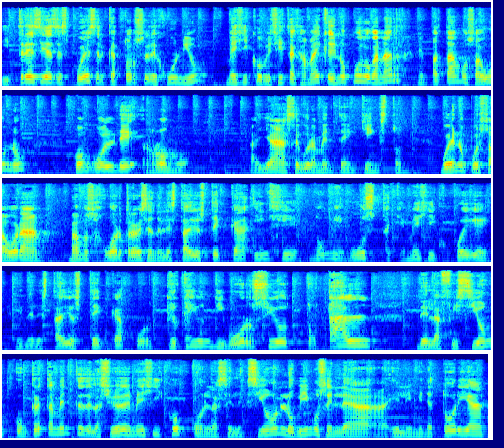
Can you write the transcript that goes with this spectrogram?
Y tres días después, el 14 de junio, México visita Jamaica y no pudo ganar. Empatamos a uno con gol de Romo, allá seguramente en Kingston. Bueno, pues ahora vamos a jugar otra vez en el Estadio Azteca. Inge, no me gusta que México juegue en el Estadio Azteca porque creo que hay un divorcio total de la afición, concretamente de la Ciudad de México, con la selección. Lo vimos en la eliminatoria.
